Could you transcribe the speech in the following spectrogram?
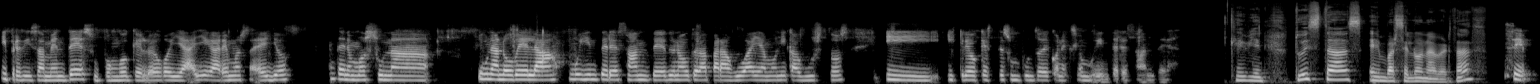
y precisamente supongo que luego ya llegaremos a ello. Tenemos una, una novela muy interesante de una autora paraguaya, Mónica Bustos, y, creo que este es un punto de conexión muy interesante. Qué bien. Tú estás en Barcelona, ¿verdad? Sí.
